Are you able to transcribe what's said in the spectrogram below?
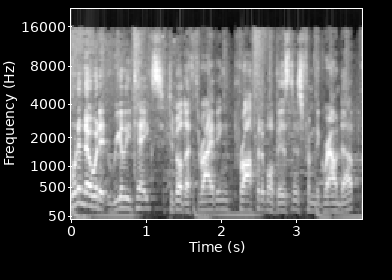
Want to know what it really takes to build a thriving, profitable business from the ground up?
